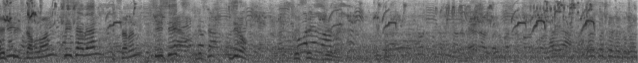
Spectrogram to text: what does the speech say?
eight six double one three seven seven three six zero. Three six zero. ঠিক আছে।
